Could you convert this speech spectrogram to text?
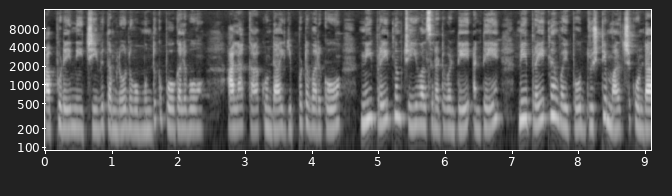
అప్పుడే నీ జీవితంలో నువ్వు ముందుకు పోగలవు. అలా కాకుండా ఇప్పటి వరకు నీ ప్రయత్నం చేయవలసినటువంటి అంటే నీ ప్రయత్నం వైపు దృష్టి మలచకుండా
